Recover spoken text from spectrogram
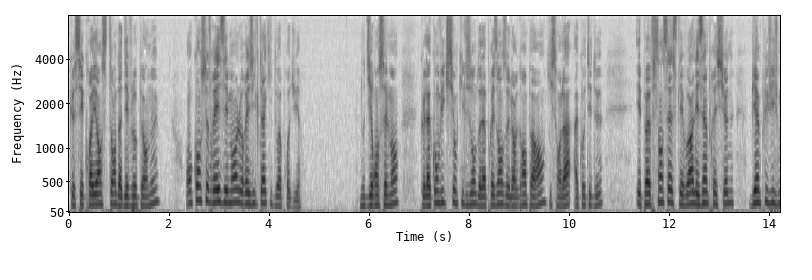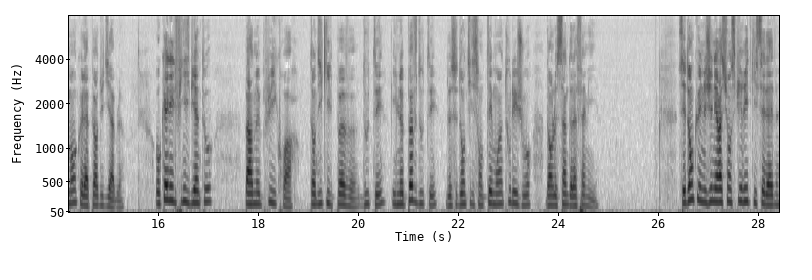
que ces croyances tendent à développer en eux, on concevrait aisément le résultat qu'ils doivent produire. Nous dirons seulement que la conviction qu'ils ont de la présence de leurs grands-parents qui sont là, à côté d'eux, et peuvent sans cesse les voir, les impressionne bien plus vivement que la peur du diable, auquel ils finissent bientôt par ne plus y croire, tandis qu'ils peuvent douter, ils ne peuvent douter de ce dont ils sont témoins tous les jours dans le sein de la famille. C'est donc une génération spirite qui s'élève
